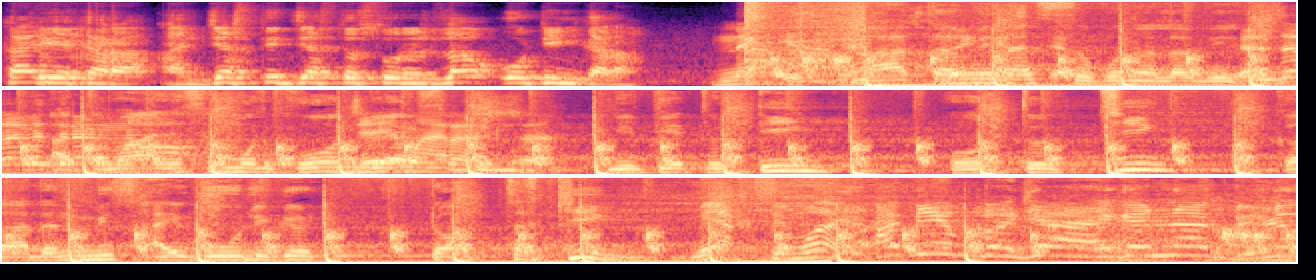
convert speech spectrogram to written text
कार्य करा आणि जास्तीत जास्त सूरजला वोटिंग करा. नक्कीच आता मी नसतो कोणाला बी. तर चला आता मित्रांनो, माझ्यासमोर कोण जय बी असू महाराष्ट्र. दे. मी पेतो टिंग होतो चिंग. कारण मी साई गोलीगड टॉपचा किंग. मॅक्सिमम अभी मजा आएगा ना भिड़ो.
